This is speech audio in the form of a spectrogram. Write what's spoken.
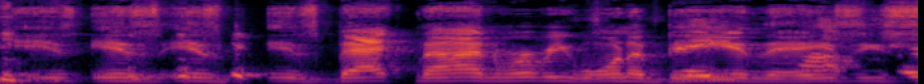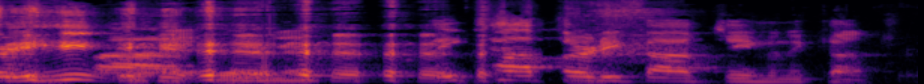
is is is, is back nine where we want to be in the ACC. They top 35 team in the country.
